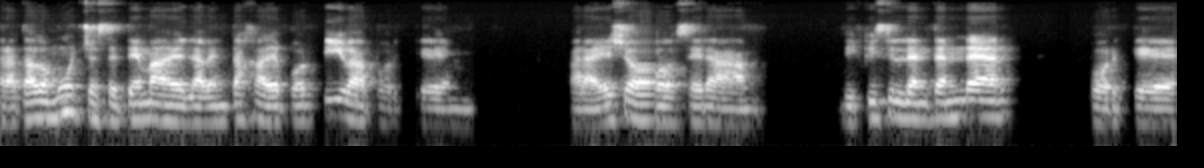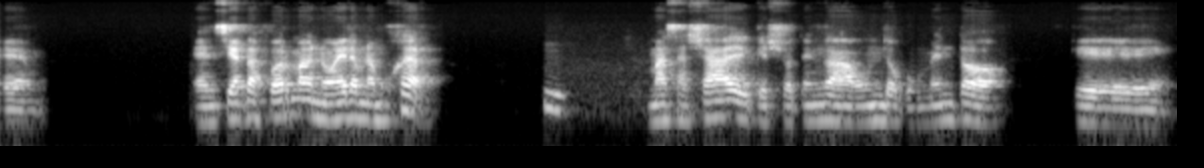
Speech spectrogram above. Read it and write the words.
tratado mucho ese tema de la ventaja deportiva porque para ellos era difícil de entender porque en cierta forma no era una mujer. Mm. Más allá de que yo tenga un documento que,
